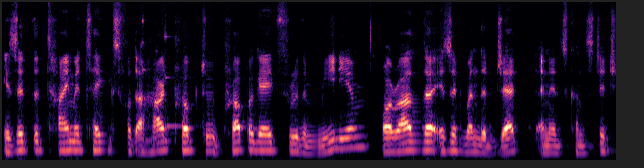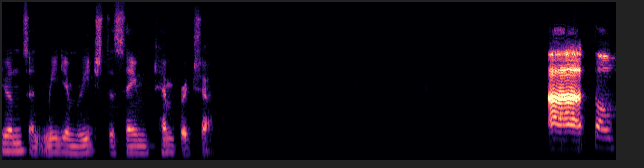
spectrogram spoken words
Is it the time it takes for the hard probe to propagate through the medium, or rather is it when the jet and its constituents and medium reach the same temperature? Uh, so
